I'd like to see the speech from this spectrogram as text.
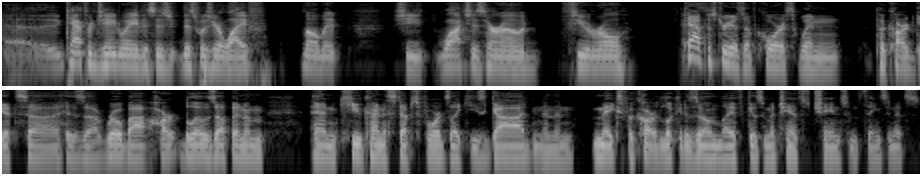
uh, Kathryn Janeway. This is this was your life moment. She watches her own funeral. Tapestry is, of course, when Picard gets uh, his uh, robot heart blows up in him, and Q kind of steps forwards like he's God, and, and then makes Picard look at his own life, gives him a chance to change some things, and it's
